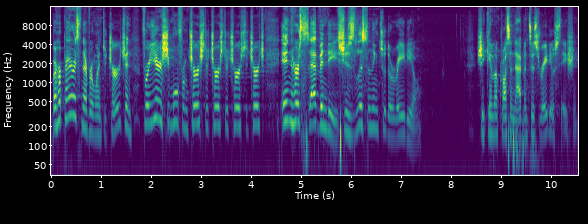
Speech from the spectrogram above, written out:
But her parents never went to church, and for years she moved from church to church to church to church. In her 70s, she's listening to the radio. She came across an Adventist radio station.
